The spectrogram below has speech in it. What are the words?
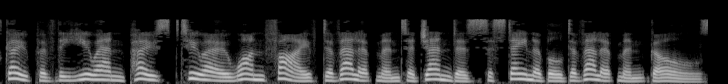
scope of the UN Post-2015 Development Agenda's Sustainable Development Goals.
